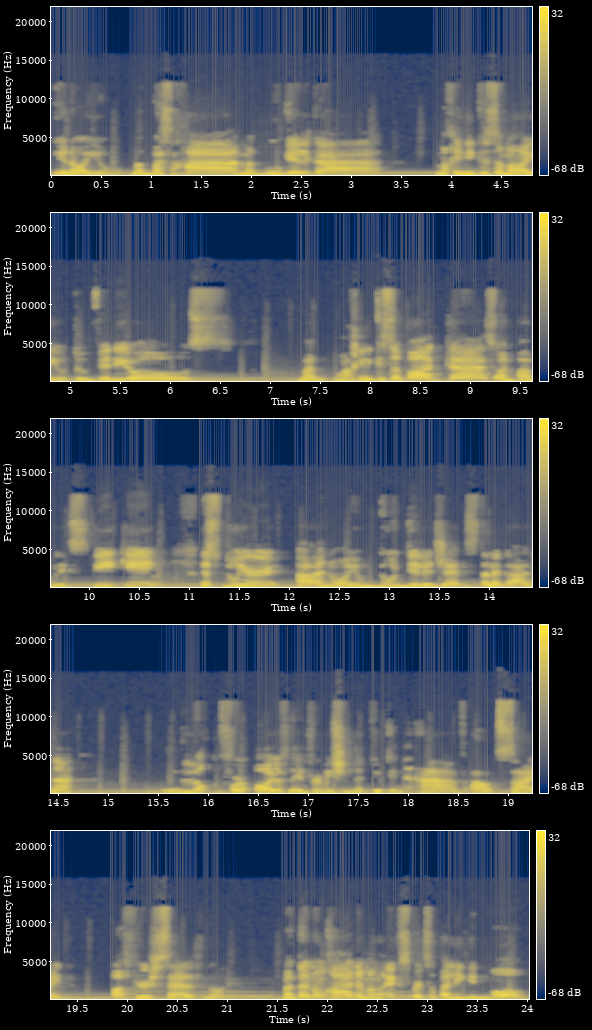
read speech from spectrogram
you know, yung magbasa ka, mag-google ka, makinig ka sa mga YouTube videos, mag makinig sa podcast on public speaking. Just do your, uh, ano, yung due diligence talaga na look for all of the information that you can have outside of yourself, no? Magtanong ka ng mga experts sa paligid mo.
